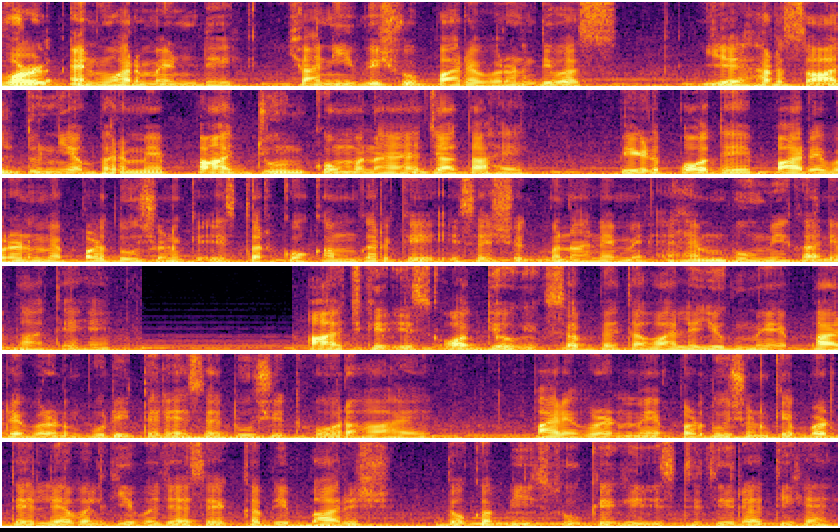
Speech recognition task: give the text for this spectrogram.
वर्ल्ड एनवायरनमेंट डे, यानी विश्व पर्यावरण दिवस। ये हर साल दुनिया भर में 5 जून को मनाया जाता है। पेड़ पौधे पर्यावरण में प्रदूषण के स्तर को कम करके इसे शुद्ध बनाने में अहम भूमिका निभाते हैं। आज के इस औद्योगिक सभ्यता वाले युग में पर्यावरण बुरी तरह से दूषित हो रहा है। पर्यावरण में प्रदूषण के बढ़ते लेवल की वजह से कभी बारिश तो कभी सूखे की स्थिति रहती है।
